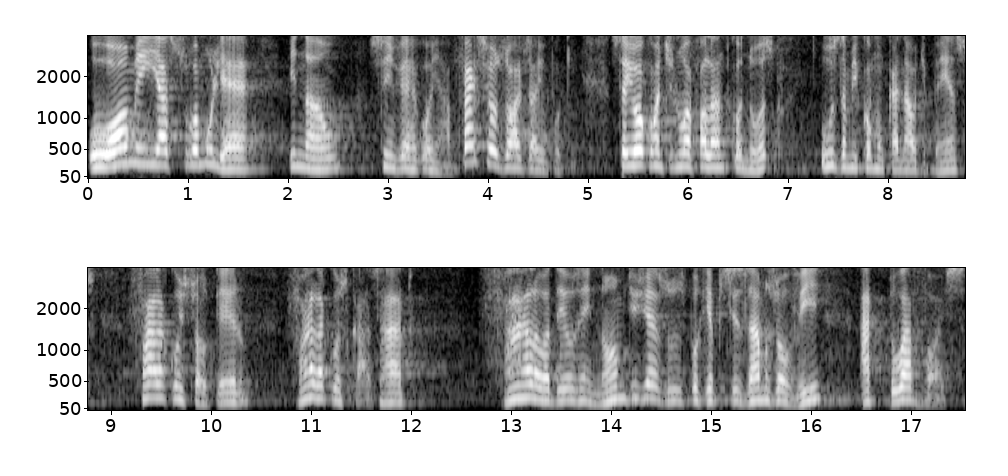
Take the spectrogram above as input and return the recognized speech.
o homem e a sua mulher, e não se envergonhavam. Feche seus olhos aí um pouquinho. Senhor continua falando conosco, usa-me como um canal de bênção, fala com os solteiros, fala com os casados, fala, ó Deus, em nome de Jesus, porque precisamos ouvir a tua voz.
